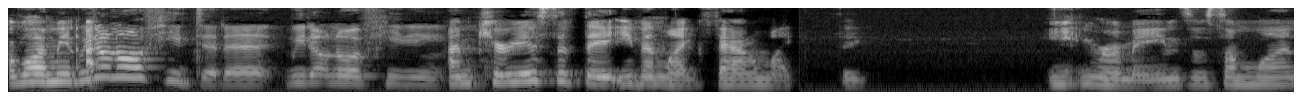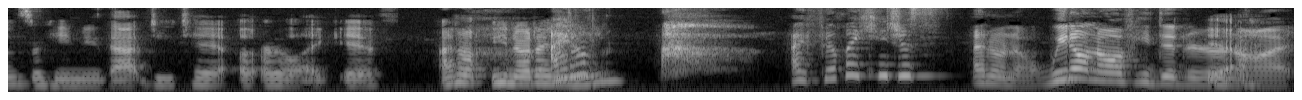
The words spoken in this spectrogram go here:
Well, I mean, We I, don't know if he did it. We don't know if he. I'm curious if they even like found like the eaten remains of someone, so he knew that detail, or like if I don't, you know what I, I don't- mean? I feel like he just. I don't know. We don't know if he did it or Yeah. not.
